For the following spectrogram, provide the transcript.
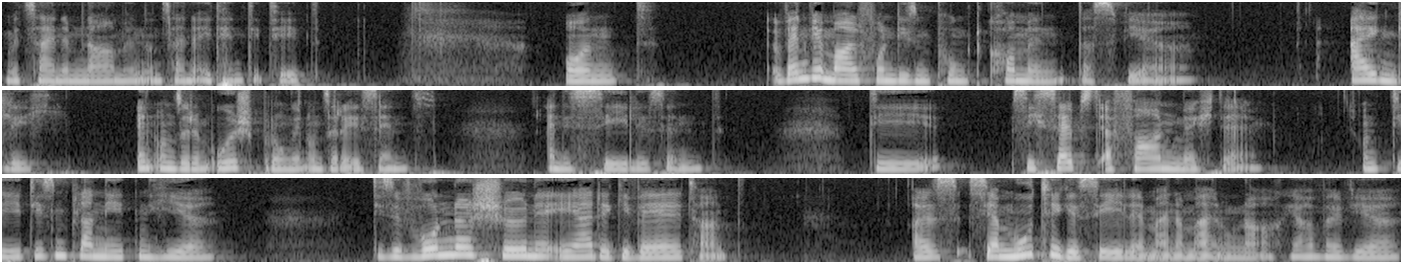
mit seinem Namen und seiner Identität. Und wenn wir mal von diesem Punkt kommen, dass wir eigentlich in unserem Ursprung, in unserer Essenz eine Seele sind, die sich selbst erfahren möchte und die diesen Planeten hier, diese wunderschöne Erde gewählt hat, als sehr mutige Seele meiner Meinung nach, ja, weil wir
